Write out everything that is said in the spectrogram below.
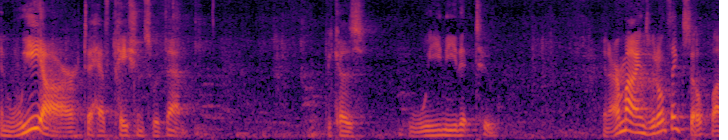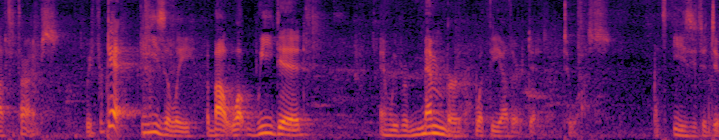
And we are to have patience with them because we need it too. In our minds, we don't think so lots of times. We forget easily about what we did and we remember what the other did to us. That's easy to do.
